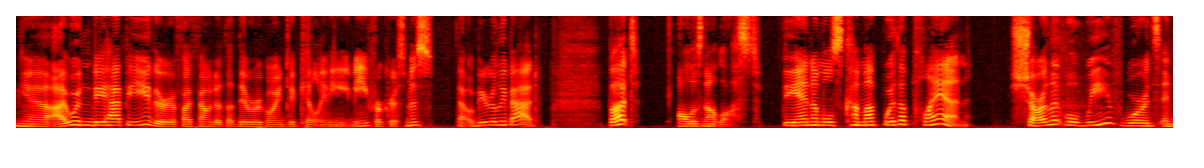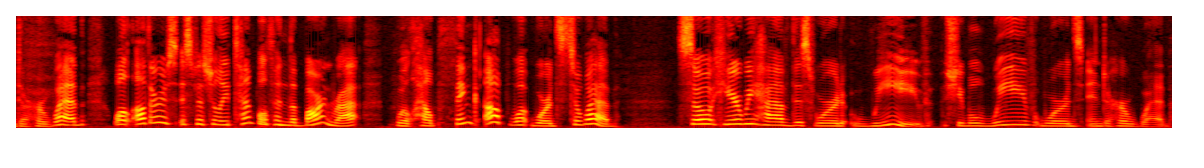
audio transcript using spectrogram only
Yeah, I wouldn't be happy either if I found out that they were going to kill and eat me for Christmas. That would be really bad. But all is not lost. The animals come up with a plan. Charlotte will weave words into her web, while others, especially Templeton the barn rat, will help think up what words to web. So here we have this word weave. She will weave words into her web.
